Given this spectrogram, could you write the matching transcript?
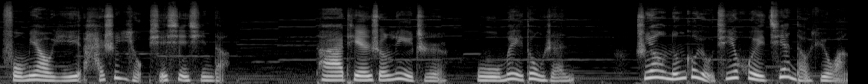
傅妙仪还是有些信心的。她天生丽质，妩媚动人，只要能够有机会见到誉王，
